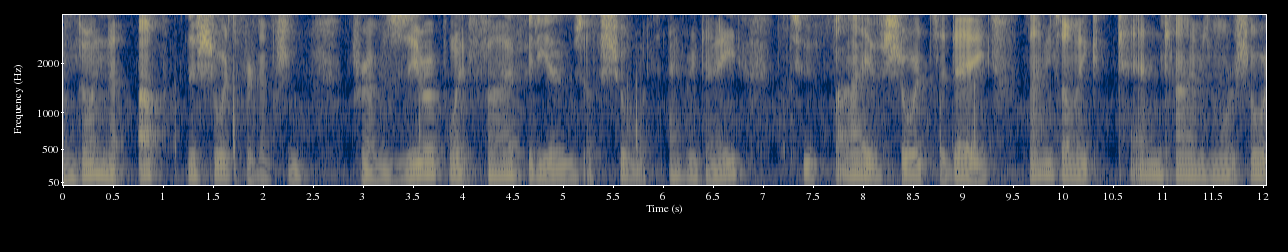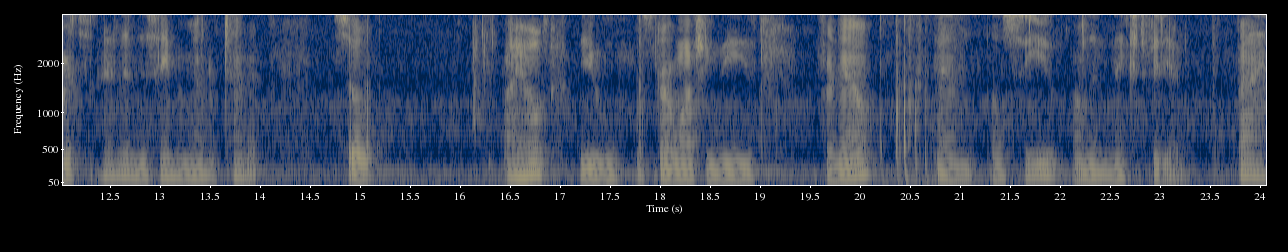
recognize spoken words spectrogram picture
I'm going to up the shorts production from 0.5 videos of shorts every day to 5 shorts a day. That means I'll make 10 times more shorts and in the same amount of time. So, I hope you will start watching these for now, and I'll see you on the next video. Bye.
